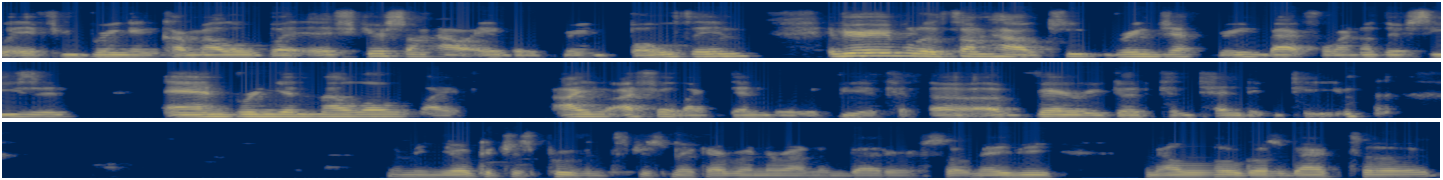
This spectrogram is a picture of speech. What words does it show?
if you bring in Carmelo, but if you're somehow able to bring both in, if you're able to somehow keep bring Jeff Green back for another season and bring in Melo, like I I feel like Denver would be a a very good contending team. I mean, Jokic has proven to just make everyone around him better. So maybe Melo goes back to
